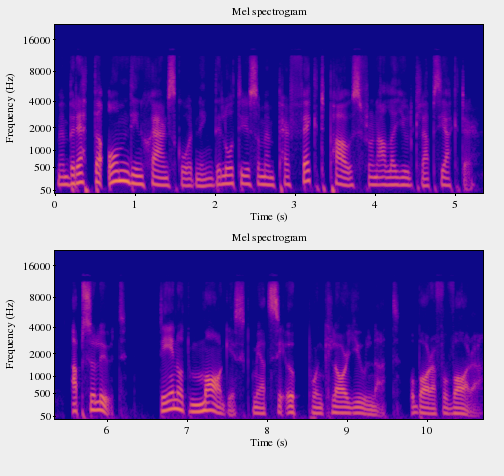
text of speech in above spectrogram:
Men berätta om din stjärnskådning. Det låter ju som en perfekt paus från alla julklappsjakter. Absolut. Det är något magiskt med att se upp på en klar julnatt och bara få vara.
